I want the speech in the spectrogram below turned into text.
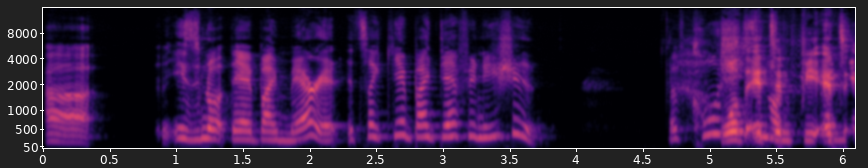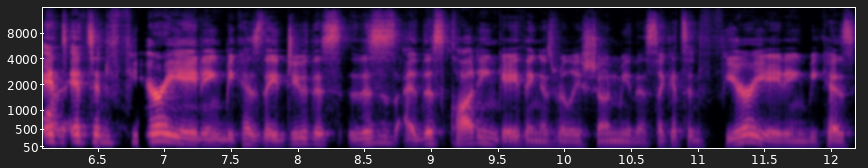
uh is not there by merit. It's like yeah, by definition. Of course. well it's infu- it's it's it's infuriating because they do this this is uh, this claudine gay thing has really shown me this like it's infuriating because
